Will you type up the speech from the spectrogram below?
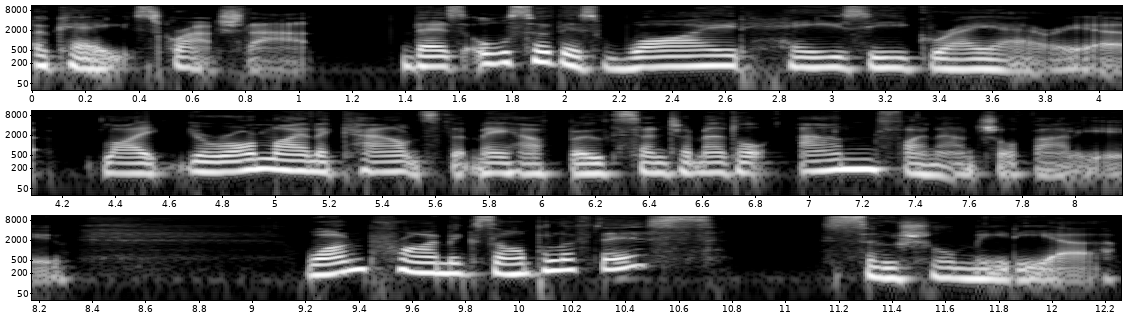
Okay, scratch that. There's also this wide, hazy grey area, like your online accounts that may have both sentimental and financial value. One prime example of this social media.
